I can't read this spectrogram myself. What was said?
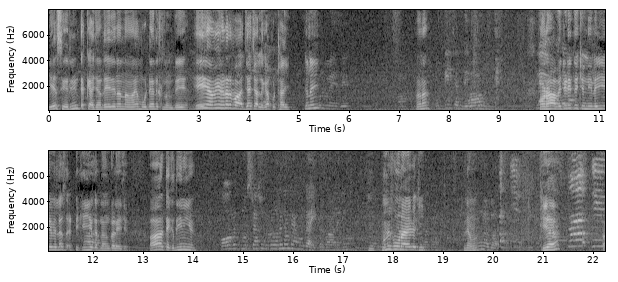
ਇਹ ਸਿਰ ਨਹੀਂ ਟੱਕਿਆ ਜਾਂਦੇ ਇਹਦੇ ਨਾਲ ਨਾ ਇਹ ਮੋਢਿਆਂ ਤੇ ਖਲੋਂਦੇ ਆ। ਇਹ ਐਵੇਂ ਹਨਾ ਰਿਵਾਜ ਚੱਲ ਗਿਆ ਪੁੱਠਾ ਹੀ ਕਿ ਨਹੀਂ? ਹਨਾ? ਉੱਡੀ ਚੱਲਦੀ। ਹੁਣ ਆਵੇ ਜਿਹੜੀ ਤੇ ਚੁੰਨੀ ਲਈ ਇਹ ਵੇਲਾ ਟਿਕੀ ਹੈ ਕਦਾਂ ਗਲੇ 'ਚ। ਆਹ ਟਿਕਦੀ ਨਹੀਂ ਆ। ਹੋਰ ਵੀ ਦੂਸਰਾ ਸੂਟ ਉਹਦੇ ਨਾਲ ਮੈਂ ਹੁਣ ਡਾਈ ਕਰਵਾ ਲੈਣੀ ਮੰਮੀ ਫੋਨ ਆਇਆ ਵੇਖੀ। ਲਿਆਵਾਂ। ਕੀ ਆ। ਆ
